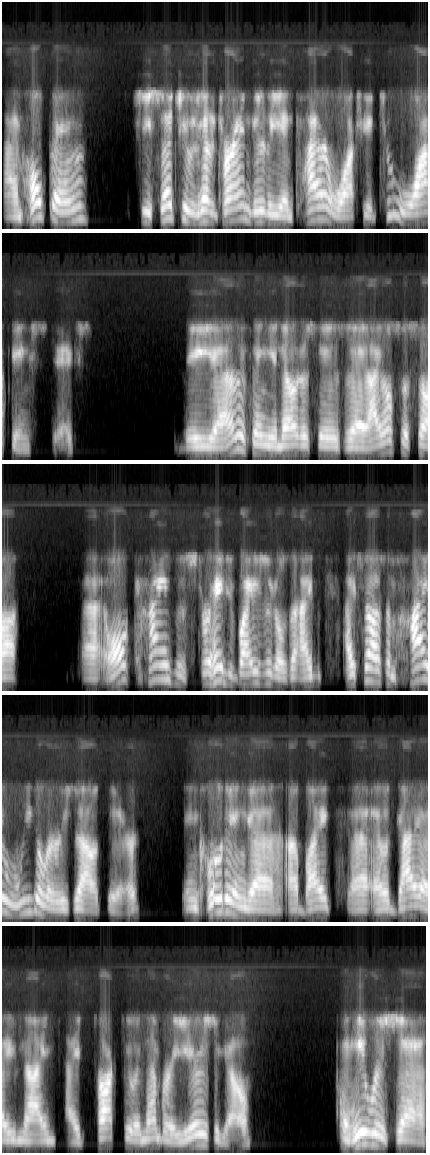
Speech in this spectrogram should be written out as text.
I'm hoping. She said she was going to try and do the entire walk. She had two walking sticks. The other thing you notice is that I also saw uh, all kinds of strange bicycles. I I saw some high wheelers out there, including uh, a bike. Uh, a guy I, I I talked to a number of years ago, and he was uh,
